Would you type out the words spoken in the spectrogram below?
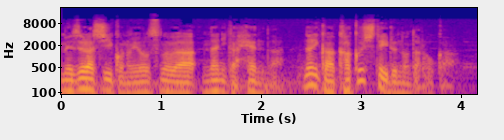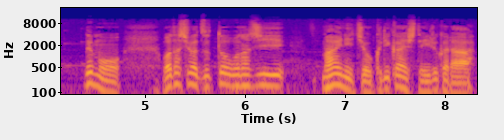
珍しい子の様子のが何か変だ。何か隠しているのだろうか。でも、私はずっと同じ毎日を繰り返しているから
